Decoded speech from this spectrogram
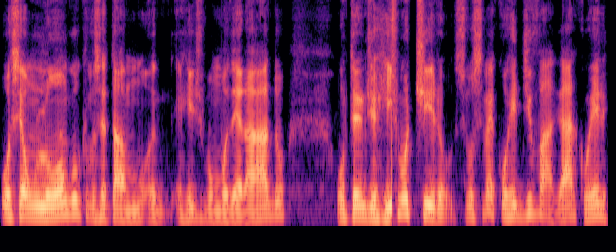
Ou se é um longo que você está em ritmo moderado, um treino de ritmo, tira. Se você vai correr devagar com ele,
